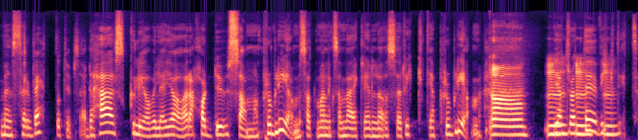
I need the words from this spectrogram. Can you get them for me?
med en servett och typ så här, det här skulle jag vilja göra. Har du samma problem? Så att man liksom verkligen löser riktiga problem. Mm, jag tror att det är mm, mm. viktigt.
